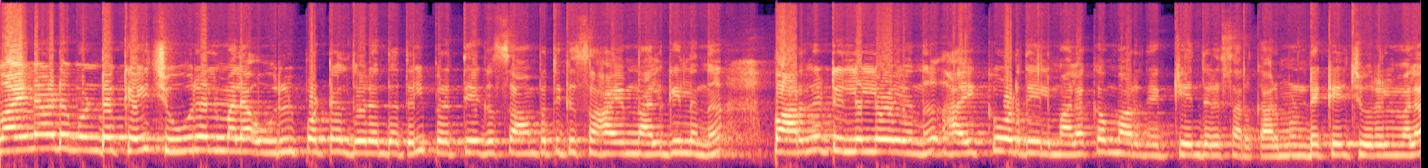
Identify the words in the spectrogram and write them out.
വയനാട് മുണ്ടക്കൈ ചൂരൽമല ഉരുൾപൊട്ടൽ ദുരന്തത്തിൽ പ്രത്യേക സാമ്പത്തിക സഹായം നൽകില്ലെന്ന് പറഞ്ഞിട്ടില്ലല്ലോ എന്ന് ഹൈക്കോടതിയിൽ മലക്കം മറിഞ്ഞ് കേന്ദ്ര സർക്കാർ. മുണ്ടക്കൈ ചൂരൽമല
